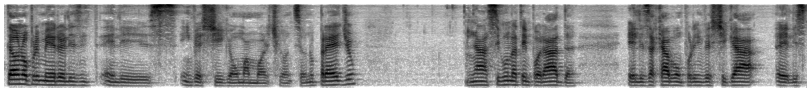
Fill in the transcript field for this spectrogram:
Então, no primeiro, eles, eles investigam uma morte que aconteceu no prédio. Na segunda temporada, eles acabam por investigar, eles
